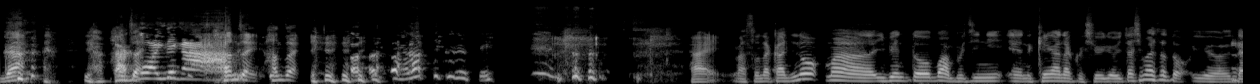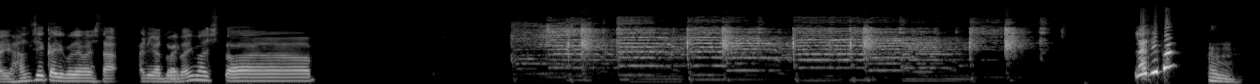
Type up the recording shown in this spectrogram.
が、いや、犯罪学校、はいねえか犯罪、犯罪。笑ってくるって。はい。まあ、そんな感じの、まあ、イベントを、まあ、無事に、えー、怪我なく終了いたしましたという大反省会でございました。ありがとうございました。ラデバうん。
